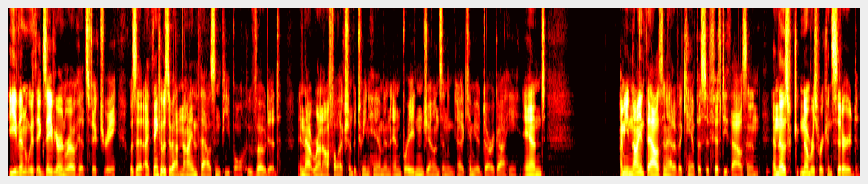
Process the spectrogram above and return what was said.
even with Xavier and Rohit's victory, was it I think it was about nine thousand people who voted in that runoff election between him and, and Braden Jones and uh, Kimia Daragahi. And I mean, 9,000 out of a campus of 50,000, and those numbers were considered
